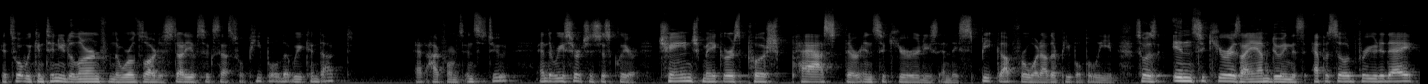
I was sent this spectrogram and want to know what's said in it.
It's what we continue to learn from the world's largest study of successful people that we conduct at High Performance Institute. And the research is just clear. Change makers push past their insecurities and they speak up for what other people believe. So, as insecure as I am doing this episode for you today,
